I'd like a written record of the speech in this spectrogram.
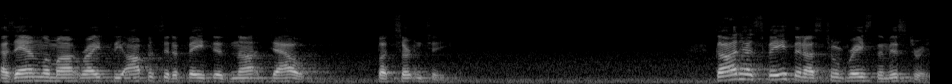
As Anne Lamott writes, the opposite of faith is not doubt, but certainty. God has faith in us to embrace the mystery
